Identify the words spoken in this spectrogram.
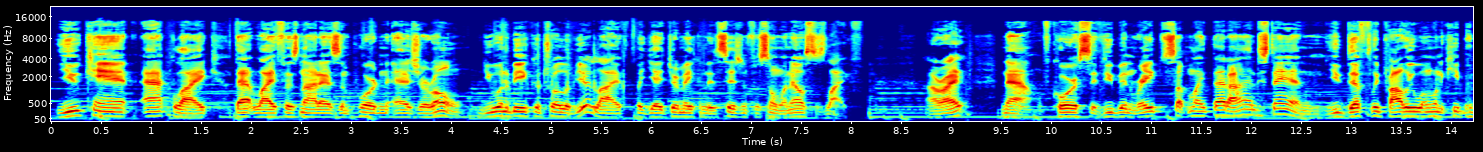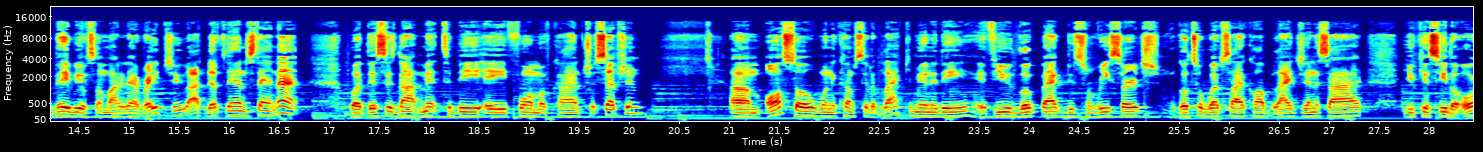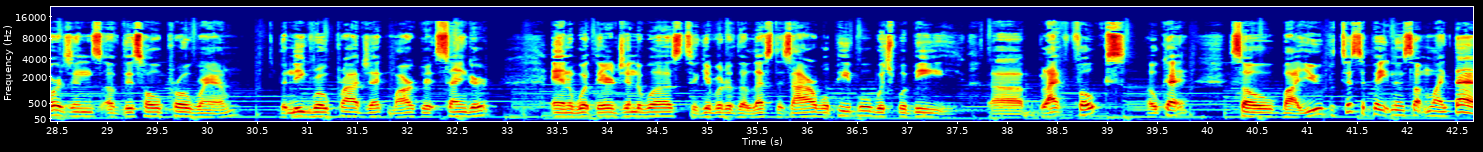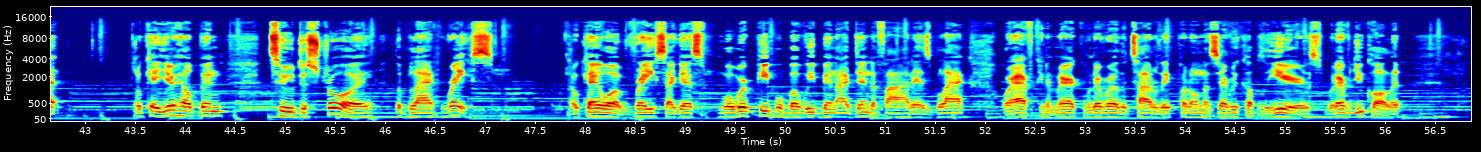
you can't act like that life is not as important as your own. You want to be in control of your life, but yet you're making a decision for someone else's life. All right? Now, of course, if you've been raped, something like that, I understand. You definitely probably wouldn't want to keep a baby of somebody that raped you. I definitely understand that. But this is not meant to be a form of contraception. Um, also, when it comes to the black community, if you look back, do some research, go to a website called Black Genocide, you can see the origins of this whole program, the Negro Project, Margaret Sanger, and what their agenda was to get rid of the less desirable people, which would be uh, black folks. Okay. So by you participating in something like that, okay, you're helping to destroy the black race okay, or race, I guess. Well, we're people, but we've been identified as black or African American, whatever other title they put on us every couple of years, whatever you call it.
